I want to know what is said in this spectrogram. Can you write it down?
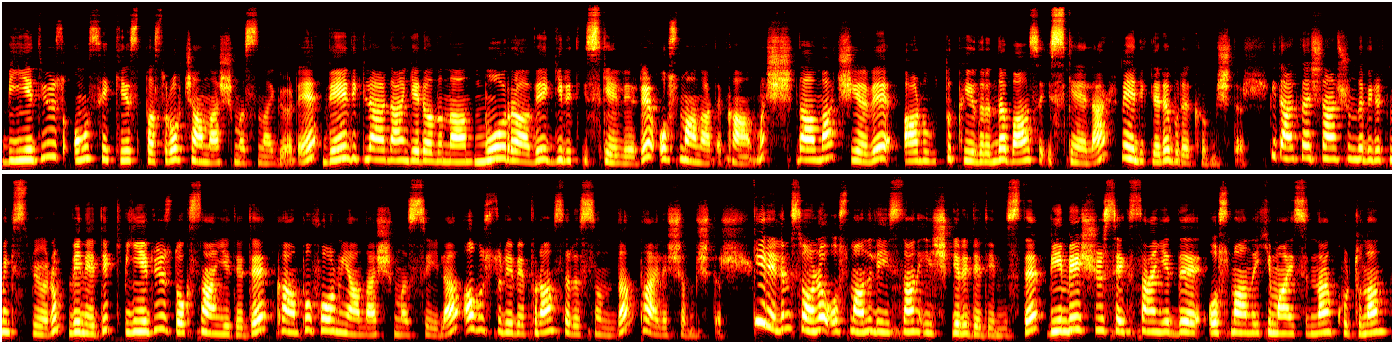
1718 Pasarofça Anlaşması'na göre Venediklerden geri alınan Mora ve Girit iskeleleri Osmanlılar'da kalmış. Dalmaçya ve Arnavutluk kıyılarında bazı iskeleler Venediklere bırakılmıştır. Bir de arkadaşlar şunu da belirtmek istiyorum. Venedik 1797'de Campo Formia Anlaşması'yla Avusturya ve Fransa arasında paylaşılmıştır. Gelelim sonra Osmanlı-Leistan ilişkileri dediğimizde 1587 Osmanlı himayesinden kurtulan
